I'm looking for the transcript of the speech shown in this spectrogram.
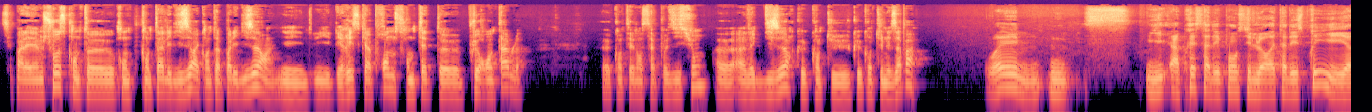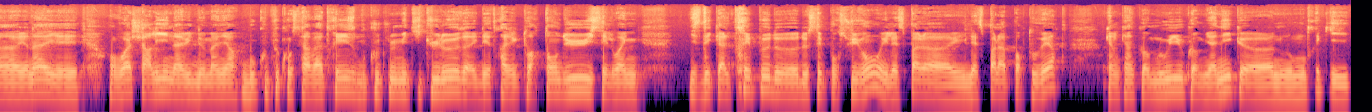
C'est pas la même chose quand quand, quand t'as les 10 heures et quand t'as pas les 10 heures. Et, les risques à prendre sont peut-être plus rentables quand tu es dans sa position avec 10 heures que quand tu que quand tu ne les as pas. Ouais, après, ça dépend aussi de leur état d'esprit. Il y en a, on voit Charlie il navigue de manière beaucoup plus conservatrice, beaucoup plus méticuleuse, avec des trajectoires tendues. Il s'éloigne, il se décale très peu de, de, ses poursuivants. Il laisse pas, la, il laisse pas la porte ouverte. Quelqu'un comme Louis ou comme Yannick euh, nous ont montré qu'ils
